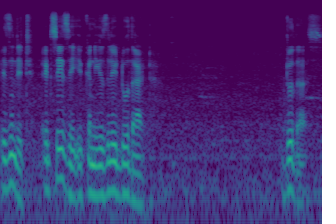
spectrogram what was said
isn't it? It's easy. You can easily do that. Do this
